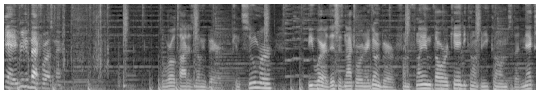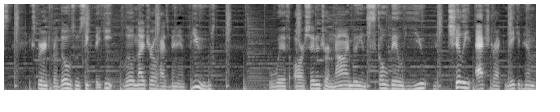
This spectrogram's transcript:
Yeah, read it back for us, man. The world's hottest gummy bear. Consumer, beware. This is not your ordinary gummy bear. From Flamethrower Candy Company comes the next experience for those who seek the heat. Lil Nitro has been infused with our signature 9 million Scoville U chili extract, making him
